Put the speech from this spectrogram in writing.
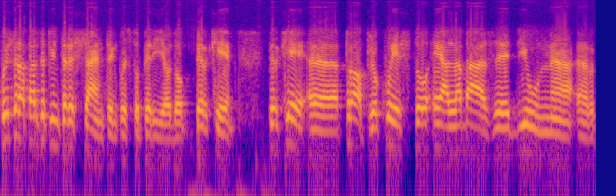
Questa è la parte più interessante in questo periodo perché perché eh, proprio questo è alla base di una eh,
